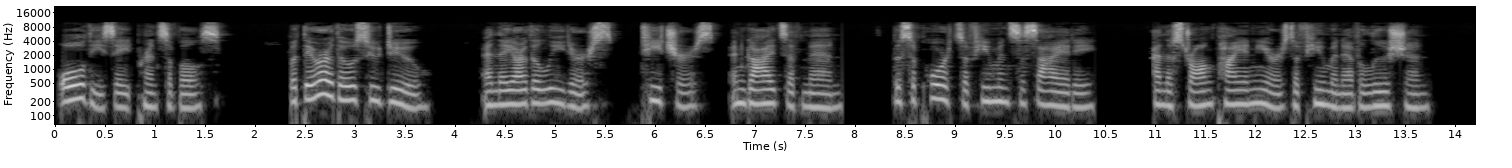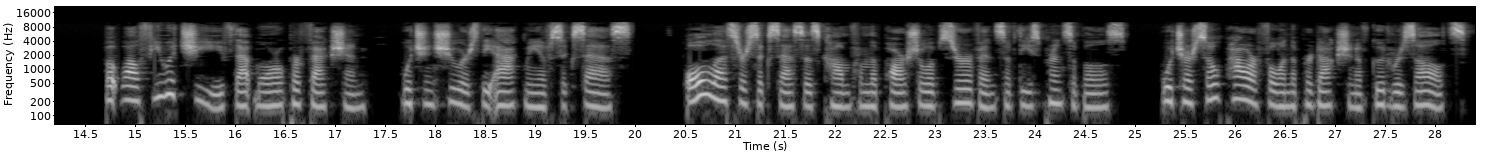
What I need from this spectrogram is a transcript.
all these eight principles, but there are those who do, and they are the leaders, teachers, and guides of men, the supports of human society, and the strong pioneers of human evolution. But while few achieve that moral perfection which ensures the acme of success, All lesser successes come from the partial observance of these principles, which are so powerful in the production of good results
